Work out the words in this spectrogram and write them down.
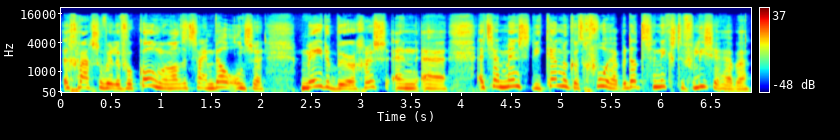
graag zou willen voorkomen. Want het zijn wel onze medeburgers en uh, het Het zijn mensen die kennelijk het gevoel hebben dat ze niks te verliezen hebben.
